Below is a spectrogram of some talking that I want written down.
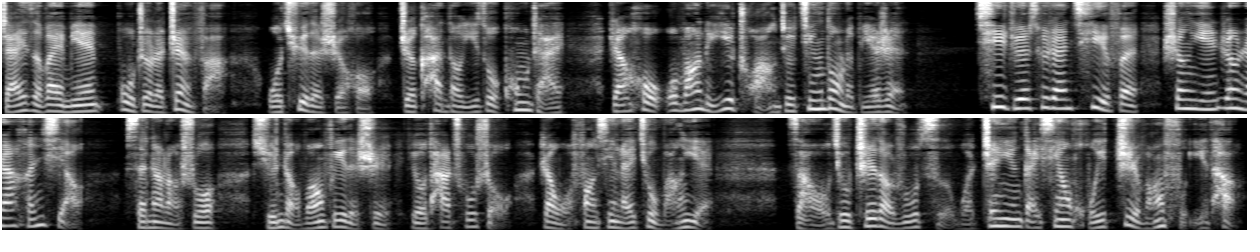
宅子外面布置了阵法，我去的时候只看到一座空宅，然后我往里一闯，就惊动了别人。七绝虽然气愤，声音仍然很小。三长老说：“寻找王妃的事由他出手，让我放心来救王爷。早就知道如此，我真应该先回智王府一趟。”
